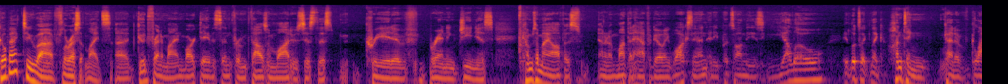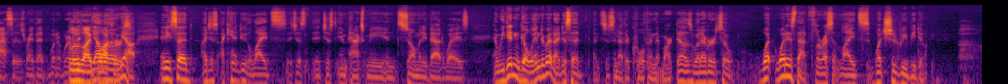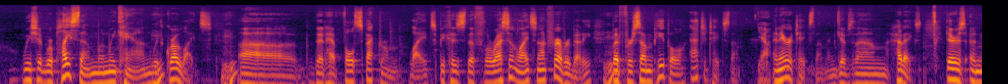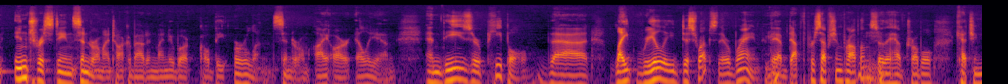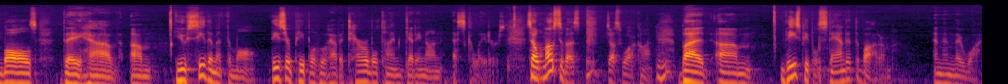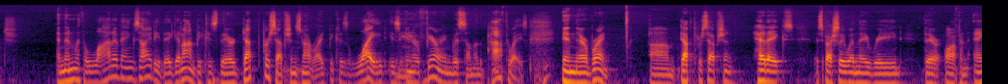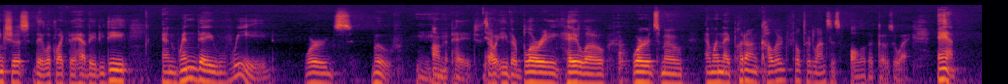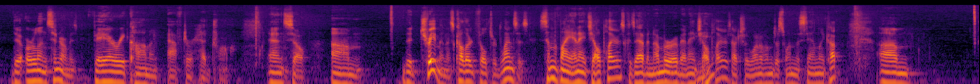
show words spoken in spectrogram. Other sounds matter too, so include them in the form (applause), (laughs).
Go back to uh, fluorescent lights. A good friend of mine, Mark Davison from Thousand Watt, who's just this creative branding genius, comes to my office, I don't know, a month and a half ago, and he walks in and he puts on these yellow, it looks like like hunting kind of glasses, right? That whatever Blue light yellow, blockers. yeah. And he said, I just I can't do the lights. It just it just impacts me in so many bad ways. And we didn't go into it. I just said it's just another cool thing that Mark does, whatever. So what what is that? Fluorescent lights. What should we be doing? We should replace them when we can with grow lights Mhm. uh, that have full spectrum lights because the fluorescent lights, not for everybody, but for some people, agitates them. Yeah. And irritates them and gives them headaches. There's an interesting syndrome I talk about in my new book called the Irlen syndrome, I R L E N. And these are people that light really disrupts their brain. They have depth perception problems, so they have trouble catching balls. They have, um, you see them at the mall. These are people who have a terrible time getting on escalators. So most of us (clears throat) just walk on. But um, these people stand at the bottom and then they watch. And then with a lot of anxiety, they get on because their depth perception is not right because light is mm-hmm. interfering with some of the pathways mm-hmm. in their brain. Um, depth perception, headaches, especially when they read, they're often anxious, they look like they have ADD. And when they read, words move on mm-hmm. the page. So either blurry, halo, words move. And when they put on colored filtered lenses, all of it goes away. And the Irlen syndrome is very common after head trauma. And so um, the treatment is colored filtered lenses. Some of my NHL players, because I have a number of NHL players, actually, one of them just won the Stanley Cup, um,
